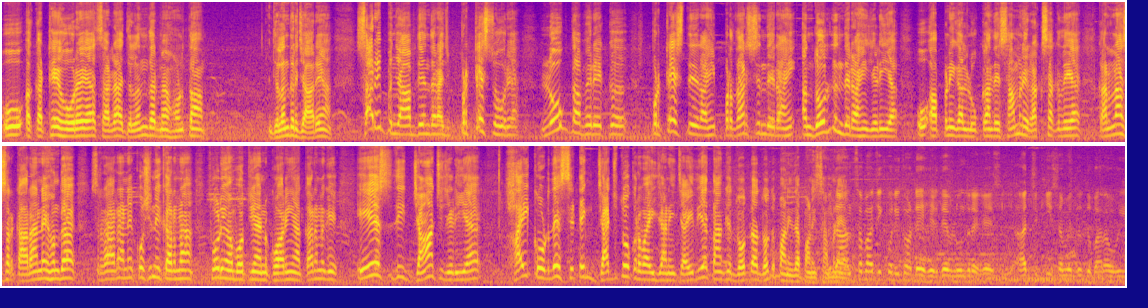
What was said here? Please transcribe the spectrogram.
ਉਹ ਇਕੱਠੇ ਹੋ ਰਹੇ ਆ। ਸਾਡਾ ਜਲੰਧਰ ਮੈਂ ਹੁਣ ਤਾਂ ਜਲੰਧਰ ਜਾ ਰਿਹਾ ਸਾਰੇ ਪੰਜਾਬ ਦੇ ਅੰਦਰ ਅੱਜ ਪ੍ਰੋਟੈਸਟ ਹੋ ਰਿਹਾ। ਲੋਕ ਤਾਂ ਫਿਰ ਇੱਕ ਪ੍ਰੋਟੈਸਟ ਦੇ ਰਾਹੀਂ ਪ੍ਰਦਰਸ਼ਨ ਦੇ ਰਾਹੀਂ ਅੰਦੋਲਨ ਦੇ ਰਾਹੀਂ ਜਿਹੜੀ ਆ ਉਹ ਆਪਣੀ ਗੱਲ ਲੋਕਾਂ ਦੇ ਸਾਹਮਣੇ ਰੱਖ ਸਕਦੇ ਆ। ਕਰਨਾ ਸਰਕਾਰਾਂ ਨੇ ਹੁੰਦਾ। ਸਰਕਾਰਾਂ ਨੇ ਕੁਝ ਨਹੀਂ ਕਰਨਾ। ਥੋੜੀਆਂ ਬਹੁਤੀਆਂ ਇਨਕੁਆਰੀਆਂ ਕਰਨਗੇ। ਇਸ ਦੀ ਜਾਂਚ ਜਿਹੜੀ ਹੈ ਹਾਈ ਕੋਰਟ ਦੇ ਸਿਟਿੰਗ ਜੱਜ ਤੋਂ ਕਰਵਾਈ ਜਾਣੀ ਚਾਹੀਦੀ ਹੈ ਤਾਂ ਕਿ ਦੁੱਧ ਦਾ ਦੁੱਧ ਪਾਣੀ ਦਾ ਪਾਣੀ ਸਾਹਮਣੇ ਆਵੇ ਵਿਧਾਨ ਸਭਾ ਇੱਕ ਵਾਰੀ ਤੁਹਾਡੇ ਹਿਰਦੇ ਬਲੂੰਦਰੇ ਗਏ ਸੀ। ਅੱਜ ਕੀ ਸਮੇਂ ਤੋਂ ਦੁਬਾਰਾ ਹੋਈ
